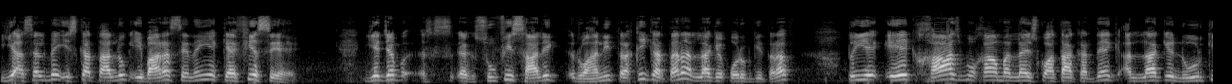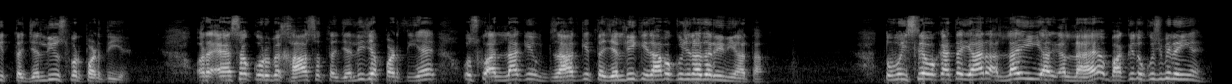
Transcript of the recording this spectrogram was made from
یہ اصل میں اس کا تعلق عبارت سے نہیں ہے کیفیت سے ہے۔ یہ جب صوفی سالک روحانی ترقی کرتا ہے نا اللہ کے قرب کی طرف، تو یہ ایک خاص مقام اللہ اس کو عطا کرتے ہیں کہ اللہ کے نور کی تجلی اس پر پڑتی ہے۔ اور ایسا قرب خاص اور تجلی جب پڑتی ہے، اس کو اللہ کی ذات کی تجلی کے علاوہ کچھ نظر ہی نہیں آتا۔ تو وہ اس لیے وہ کہتا ہے، یار اللہ ہی اللہ ہے، باقی تو کچھ بھی نہیں ہے۔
